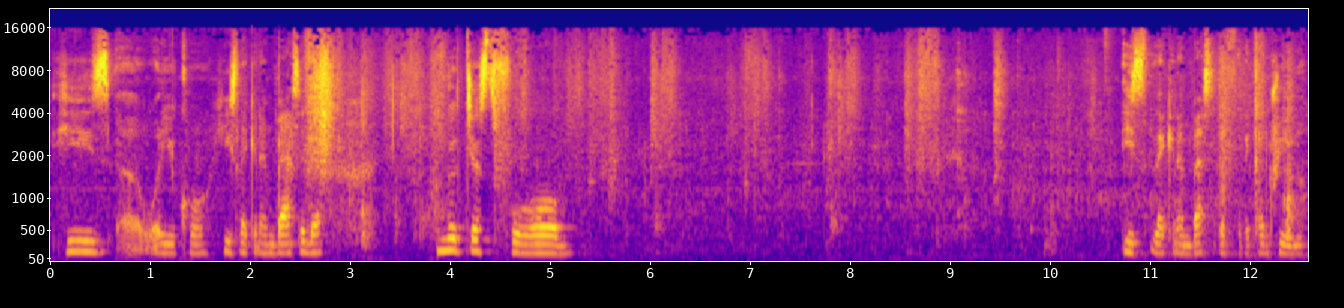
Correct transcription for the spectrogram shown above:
he's uh, what do you call? He's like an ambassador, not just for he's like an ambassador for the country, you know.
